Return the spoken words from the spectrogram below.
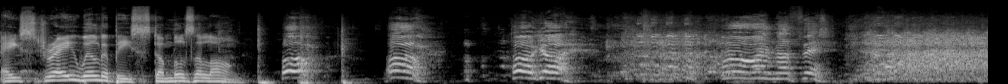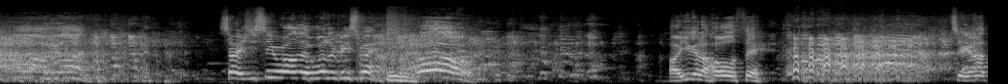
A stray wildebeest stumbles along. Oh! Oh! Oh, God! Oh, I'm not fit. Oh, God! Sorry, did you see where all the wildebeest went? Oh! Oh, you got a whole thing. Sorry, I'll,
